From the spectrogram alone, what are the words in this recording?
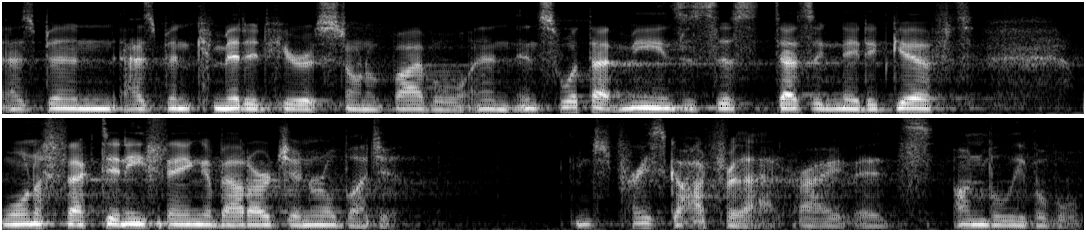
has, been, has been committed here at Stone Oak Bible. And, and so, what that means is this designated gift won't affect anything about our general budget. And just praise God for that, right? It's unbelievable.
